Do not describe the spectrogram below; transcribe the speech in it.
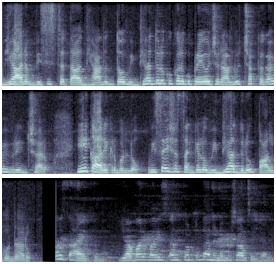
ధ్యానం విశిష్టత ధ్యానం ధ్యానంతో విద్యార్థులకు కలుగు ప్రయోజనాలను చక్కగా వివరించారు. ఈ కార్యక్రమంలో విశేష సంఖ్యలో విద్యార్థులు పాల్గొన్నారు. సాయంత్రం ఎవరి వయసు ఎంత ఉంటుందో అన్ని నిమిషాలు చేయాలి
